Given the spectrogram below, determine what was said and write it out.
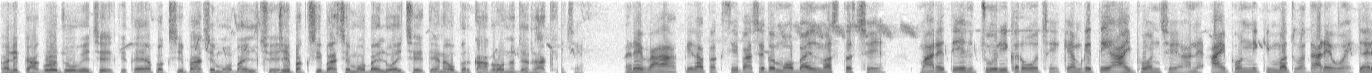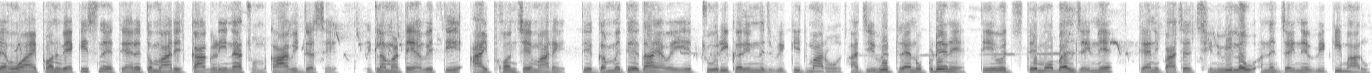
અને કાગડો જોવે છે કે કયા પક્ષી પાસે મોબાઈલ છે. જે પક્ષી પાસે મોબાઈલ હોય છે તેના ઉપર કાગડો નજર રાખે. છે. અરે વાહ પેલા પક્ષી પાસે તો મોબાઈલ મસ્ત છે. મારે તે જ ચોરી કરવો છે. કેમ કે તે આઈફોન છે અને આઈફોનની કિંમત વધારે હોય. જ્યારે હું આઈફોન વેકીશ ને, ત્યારે તો મારી કાગળીના ઝુમકા આવી જશે. એટલા માટે હવે તે આઈફોન છે મારે. તે ગમે તે થાય, હવે એ ચોરી કરીને જ વેકી જ મારવો આ જેવી ટ્રેન ઉપડે ને, તેવો જ તે મોબાઈલ જઈને તેની પાછળ છીનવી લઉં અને જઈને વેકી મારું.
